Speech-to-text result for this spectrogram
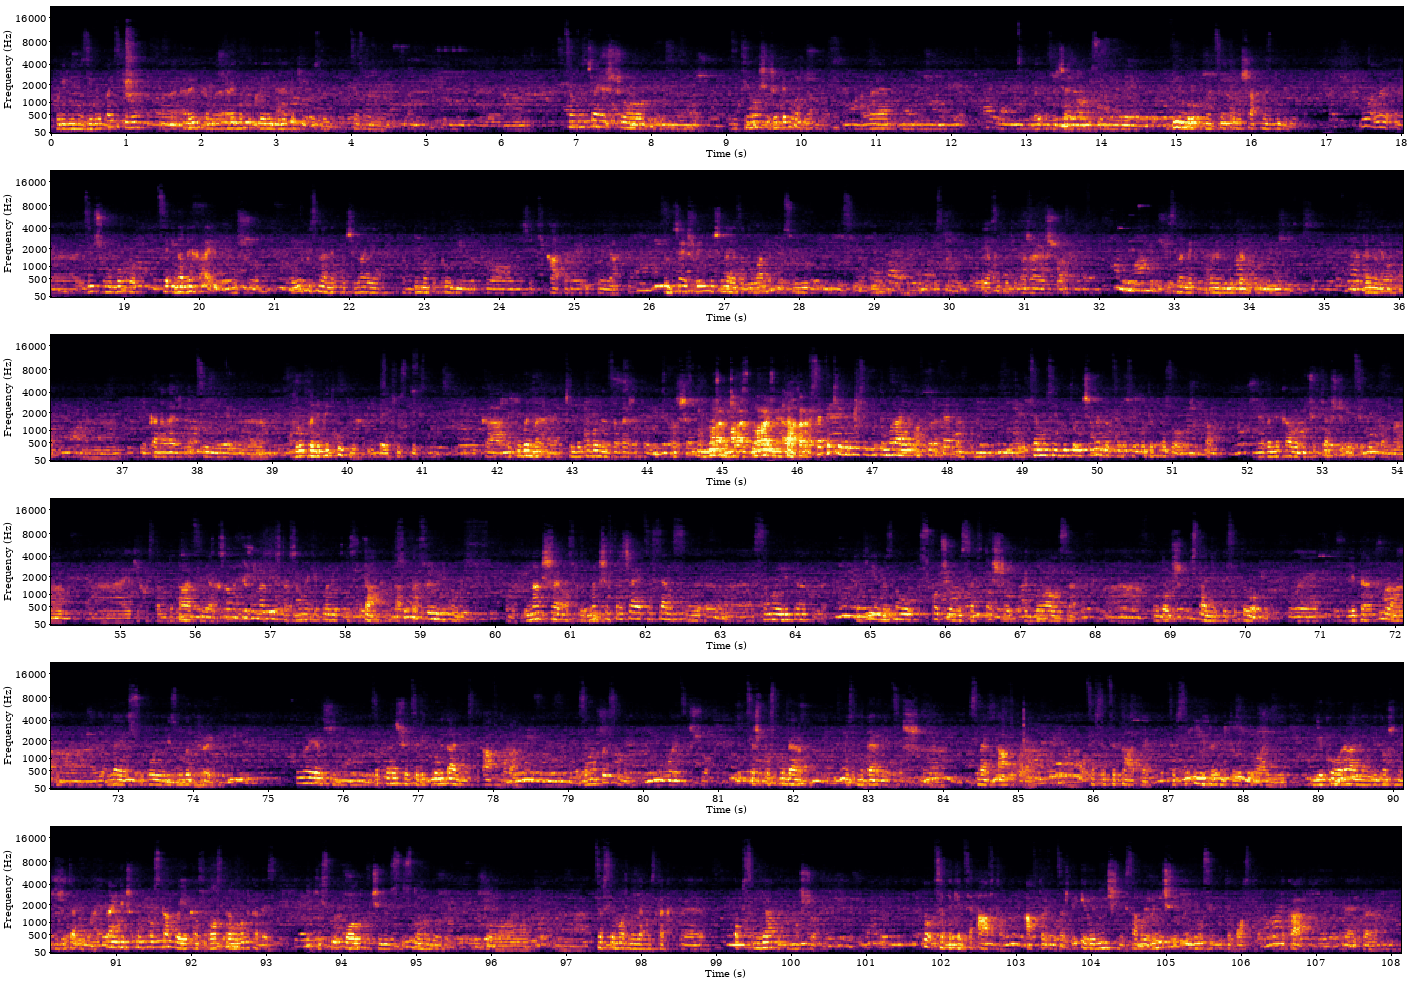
порівняно з європейськими ринками ринок України не такий розвинений. Це зрозуміло. Це означає, що за ці гроші жити можна, але ви, звичайно, віллу на цих грошах не збудуєте. Ну, але е, з іншого боку, це і надихає, тому що коли письменник починає думати про війну, про значить, катери і про яхти, це означає, що він починає забувати про свою місію. Я все-таки вважаю, що письменник повинен бути людиною, яка належить до цієї е, групи непідкупних людей в суспільстві, яка не повинна, е, який не повинен залежати від грошей. Все-таки він мусить бути моральним авторитетом, і це мусить бути очевидно, це мусить бути прозоро, щоб там не виникало відчуття, що він сидить там на е, якихось там дотаціях. Так само, як і журналіст, так само, як і політик. Так, так. Інакше, інакше втрачається сенс самої літератури. Тоді ми знову скочуємося в те, що відбувалося е, впродовж останніх 10 років, коли література е, являє собою різновид гри. Коли заперечується відповідальність автора за написане, говориться, що це ж постмодерн, постмодерні це ж е, смерть автора, це все цитати, це все ігри інтелектуальні, ніякого реального відношення до життя немає. Навіть якщо там проскакує якась гостра нотка десь, якийсь укол в чиюсь сторону, то е, це все можна якось так е, обсміяти, тому що Ну, все-таки це автор. Автор він завжди іронічний, самоіронічний, він мусить бути гострим. Така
